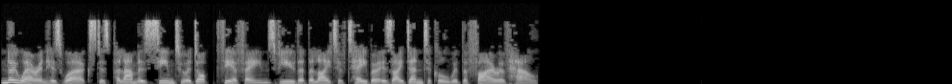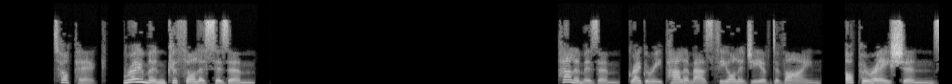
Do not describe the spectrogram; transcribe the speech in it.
Nowhere in his works does Palamas seem to adopt Theophanes' view that the light of Tabor is identical with the fire of hell. Topic: Roman Catholicism Palamism, Gregory Palamas' theology of divine operations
